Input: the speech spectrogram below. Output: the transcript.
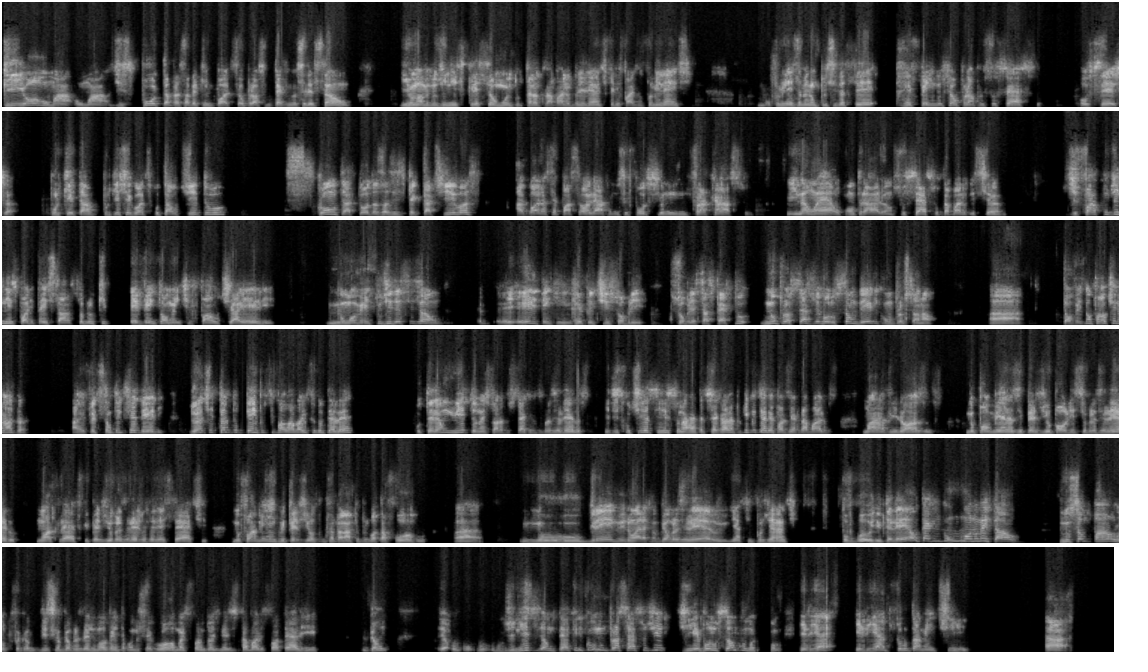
criou uma, uma disputa para saber quem pode ser o próximo técnico da seleção e o nome do Diniz cresceu muito pelo trabalho brilhante que ele faz no Fluminense. O Fluminense também não precisa ser refém do seu próprio sucesso. Ou seja, porque, tá, porque chegou a disputar o título contra todas as expectativas, agora você passa a olhar como se fosse um fracasso. E não é, ao contrário, é um sucesso o trabalho desse ano. De fato, o Diniz pode pensar sobre o que eventualmente falte a ele no momento de decisão. Ele tem que refletir sobre, sobre esse aspecto no processo de evolução dele como profissional. Ah, talvez não falte nada. A reflexão tem que ser dele. Durante tanto tempo se falava isso do Tele. O Tele é um mito na história dos técnicos brasileiros e discutia-se isso na reta de chegada. Por que, que o Tele fazia trabalhos maravilhosos no Palmeiras e perdia o Paulista brasileiro, no Atlético e perdia o brasileiro de 87, no Flamengo e perdia o campeonato para o Botafogo, ah, no Grêmio não era campeão brasileiro e assim por diante. E o Tele é um técnico monumental. No São Paulo, que foi vice-campeão brasileiro de 90 quando chegou, mas foram dois meses de trabalho só até ali. Então, é, o, o, o Diniz é um técnico num processo de, de evolução. Como, como, ele, é, ele é absolutamente. Ah,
